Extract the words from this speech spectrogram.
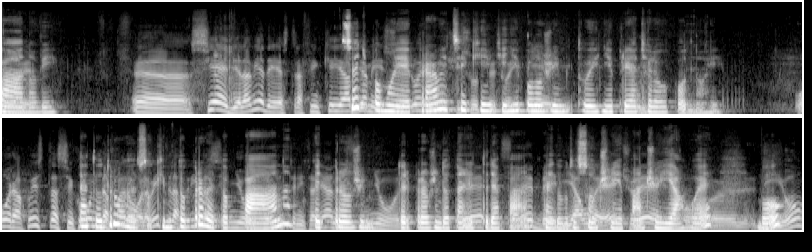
pánovi, eh, Seď po mojej pravici, kým ti nepoložím tvojich nepriateľov pod nohy. Táto druhá, kým to prvé to pán, keď preložím, keď preložím do tane, teda pán, aj do slnčenie pán, čiže Jahve, Boh,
